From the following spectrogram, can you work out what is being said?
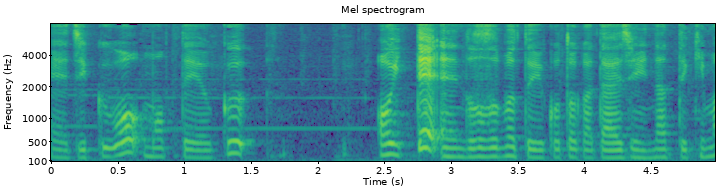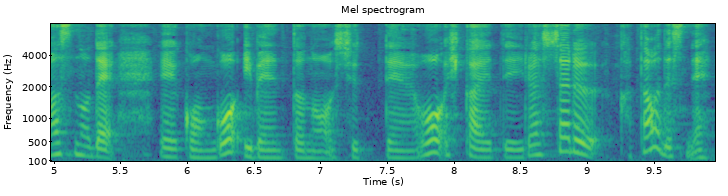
え軸を持っておく置いて、え臨むということが大事になってきますので、え今後イベントの出店を控えていらっしゃる方はですね、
